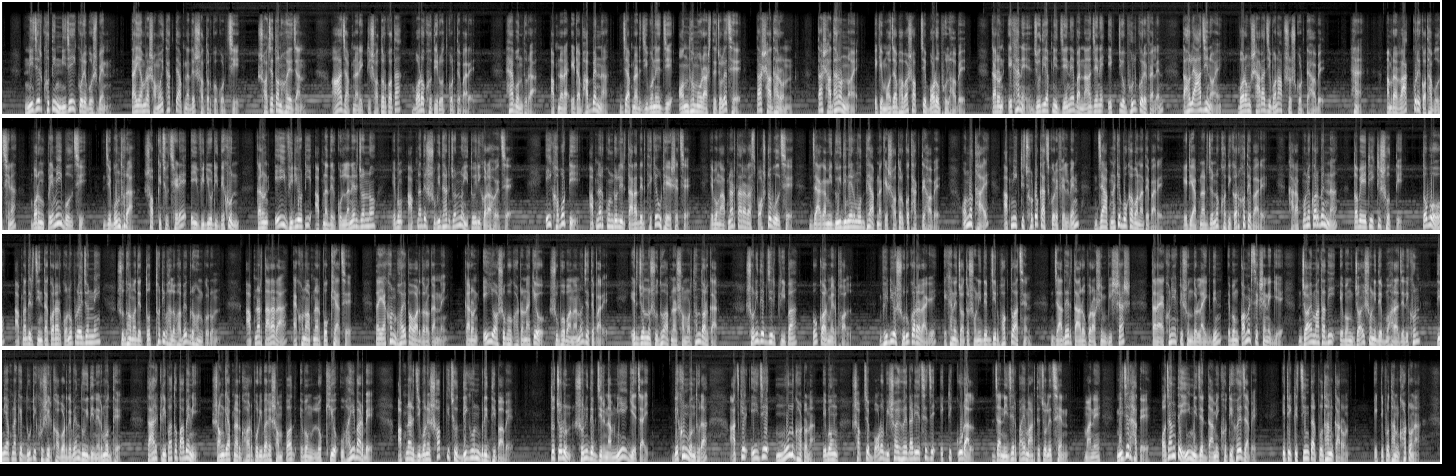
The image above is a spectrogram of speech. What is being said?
নিজের ক্ষতি নিজেই করে বসবেন। তাই আমরা সময় থাকতে আপনাদের সতর্ক করছি। সচেতন হয়ে যান। আজ আপনার একটি সতর্কতা বড় ক্ষতি রোধ করতে পারে। হ্যাঁ বন্ধুরা, আপনারা এটা ভাববেন না যে আপনার জীবনে যে অন্ধমোড় আসতে চলেছে তা সাধারণ। তা সাধারণ নয়, একে মজা ভাবা সবচেয়ে বড় ভুল হবে। কারণ এখানে যদি আপনি জেনে বা না জেনে একটিও ভুল করে ফেলেন, তাহলে আজই নয়, বরং সারা জীবন আফসোস করতে হবে। হ্যাঁ আমরা রাগ করে কথা বলছি না, বরং প্রেমেই বলছি যে, বন্ধুরা, সবকিছু ছেড়ে এই ভিডিওটি দেখুন, কারণ এই ভিডিওটি আপনাদের কল্যাণের জন্য এবং আপনাদের সুবিধার জন্যই তৈরি করা হয়েছে। এই খবরটি আপনার কুণ্ডলীর তারাদের থেকে উঠে এসেছে এবং আপনার তারারা স্পষ্ট বলছে যে, আগামী দুই দিনের মধ্যে আপনাকে সতর্ক থাকতে হবে। অন্যথায়, আপনি একটি ছোট কাজ করে ফেলবেন যা আপনাকে বোকা বানাতে পারে। এটি আপনার জন্য ক্ষতিকর হতে পারে। খারাপ মনে করবেন না তবে এটি একটি সত্যি। তবুও আপনাদের চিন্তা করার কোনো প্রয়োজন নেই, শুধু আমাদের তথ্যটি ভালোভাবে গ্রহণ করুন। আপনার তারারা এখনও আপনার পক্ষে আছে, তাই এখন ভয় পাওয়ার দরকার নেই, কারণ এই অশুভ ঘটনাকেও শুভ বানানো যেতে পারে। এর জন্য শুধু আপনার সমর্থন দরকার। শনিদেবজির কৃপা ও কর্মের ফল। ভিডিও শুরু করার আগে এখানে যত শনিদেবজির ভক্ত আছেন, যাদের তার ওপর অসীম বিশ্বাস তারা এখনই একটি সুন্দর লাইক দিন এবং কমেন্ট সেকশনে গিয়ে, জয় মাতাদি এবং জয় শনিদেব মহারাজে লিখুন, তিনি আপনাকে দুটি খুশির খবর দেবেন দুই দিনের মধ্যে। তার কৃপা তো পাবেনই। সঙ্গে আপনার ঘর, পরিবারের সম্পদ এবং লক্ষ্যীয় উভয়ই বাড়বে। আপনার জীবনে সব কিছু দ্বিগুণ বৃদ্ধি পাবে। তো চলুন শনিদেবজির নাম নিয়ে এগিয়ে যাই। দেখুন বন্ধুরা, আজকের এই যে মূল ঘটনা এবং সবচেয়ে বড় বিষয় হয়ে দাঁড়িয়েছে যে একটি কুড়াল যা নিজের পায়ে মারতে চলেছেন। মানে নিজের হাতে অজান্তেই নিজের দামি ক্ষতি হয়ে যাবে। এটি একটি চিন্তার প্রধান কারণ, একটি প্রধান ঘটনা।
